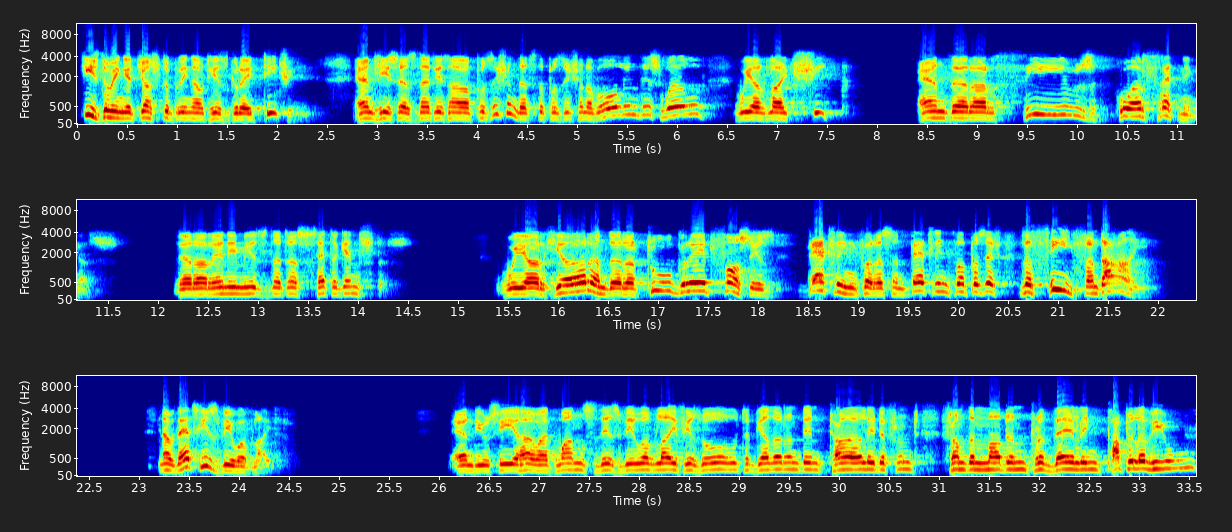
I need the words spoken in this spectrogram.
He's doing it just to bring out his great teaching. And he says that is our position. That's the position of all in this world. We are like sheep. And there are thieves who are threatening us. There are enemies that are set against us. We are here, and there are two great forces battling for us and battling for possession the thief and I. Now, that's his view of life. And you see how at once this view of life is altogether and entirely different from the modern prevailing popular view.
